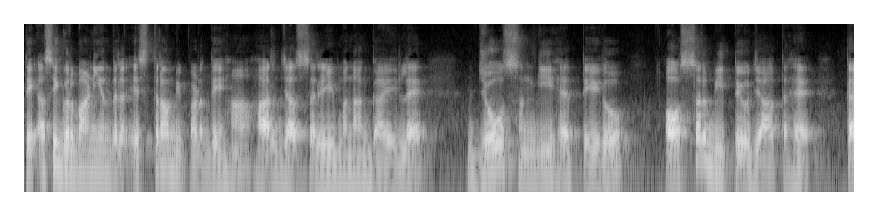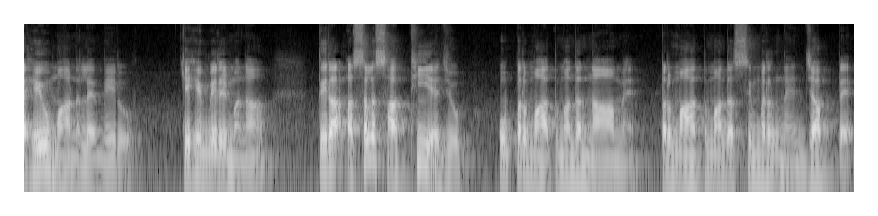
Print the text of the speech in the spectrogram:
ਤੇ ਅਸੀਂ ਗੁਰਬਾਣੀ ਅੰਦਰ ਇਸ ਤਰ੍ਹਾਂ ਵੀ ਪੜ੍ਹਦੇ ਹਾਂ, ਹਰ ਜਸ ਰੇ ਮਨਾ ਗਾਏ ਲੈ, ਜੋ ਸੰਗੀ ਹੈ ਤੇਰੋ, ਔਸਰ ਬੀਤਿਓ ਜਾਤ ਹੈ, ਕਹਿਓ ਮਾਨ ਲੈ ਮੇਰੋ। ਕਿਹੇ ਮੇਰੇ ਮਨਾ, ਤੇਰਾ ਅਸਲ ਸਾਥੀ ਹੈ ਜੋ, ਉਹ ਪਰਮਾਤਮਾ ਦਾ ਨਾਮ ਹੈ, ਪਰਮਾਤਮਾ ਦਾ ਸਿਮਰਨ ਹੈ, ਜਪ ਹੈ।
